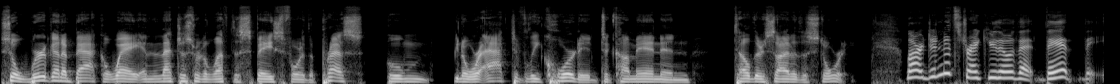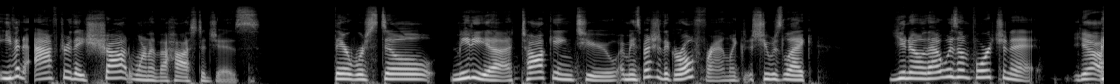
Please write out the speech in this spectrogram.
so we're going to back away, and then that just sort of left the space for the press, whom you know were actively courted to come in and tell their side of the story. Lara, didn't it strike you though that they had, even after they shot one of the hostages, there were still media talking to, I mean, especially the girlfriend. Like she was like, you know, that was unfortunate. Yeah.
